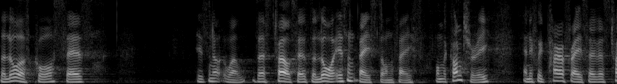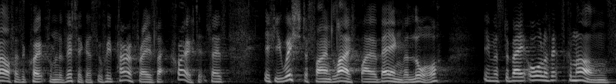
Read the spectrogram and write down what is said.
the law, of course, says, is not, well, verse 12 says the law isn't based on faith. On the contrary, and if we paraphrase, so verse 12 has a quote from Leviticus. If we paraphrase that quote, it says, If you wish to find life by obeying the law, you must obey all of its commands.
